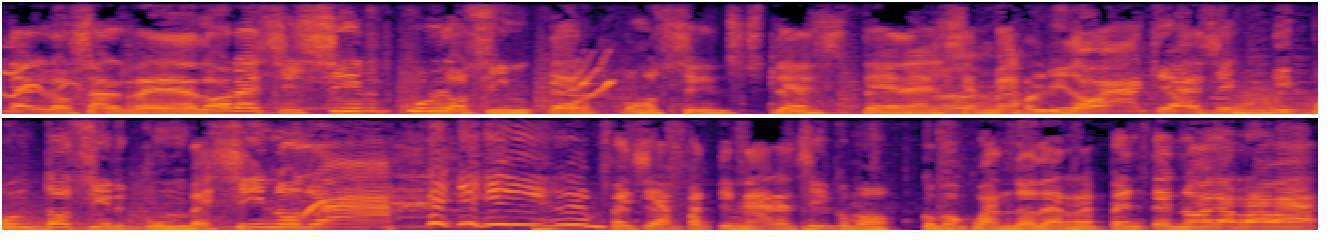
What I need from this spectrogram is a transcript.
de los alrededores y círculos interpos... Este, se me olvidó, ¿eh? ¿Qué iba a decir? Y puntos circunvecinos, ya. Empecé a patinar así como, como cuando de repente no agarraba,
